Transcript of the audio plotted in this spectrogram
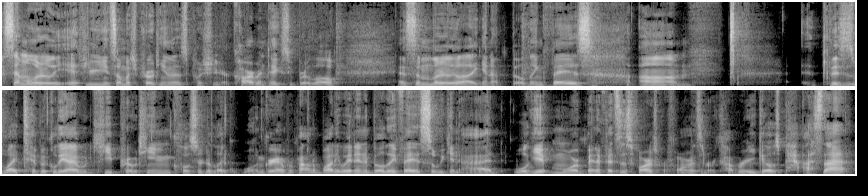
Similarly, if you're eating so much protein that is pushing your carb intake super low, and similarly, like in a building phase, um, this is why typically I would keep protein closer to like one gram per pound of body weight in a building phase so we can add, we'll get more benefits as far as performance and recovery goes past that,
